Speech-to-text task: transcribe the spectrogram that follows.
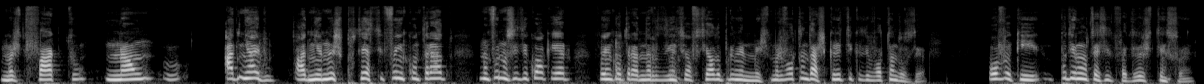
mas de facto não há dinheiro, há dinheiro neste processo e foi encontrado, não foi num sítio qualquer, foi encontrado na residência oficial do Primeiro-Ministro. Mas voltando às críticas e voltando aos erros, houve aqui, podiam não ter sido feitas as detenções,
